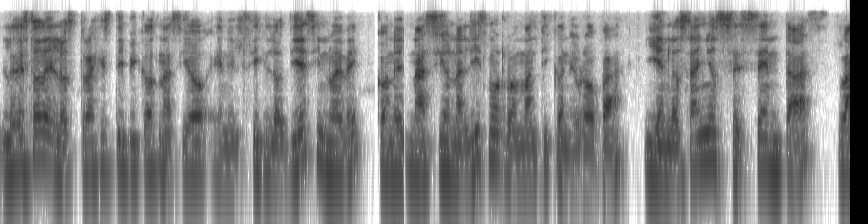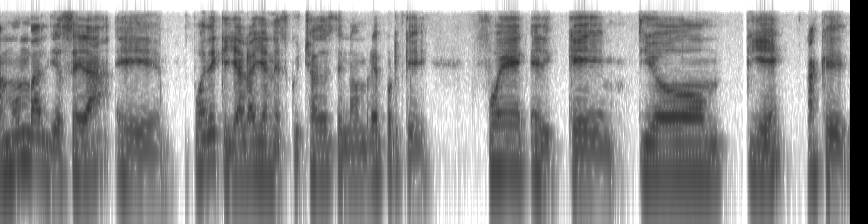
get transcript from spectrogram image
esto de los trajes típicos nació en el siglo XIX con el nacionalismo romántico en Europa y en los años 60 Ramón Valdiosera eh, puede que ya lo hayan escuchado este nombre porque fue el que dio pie a que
